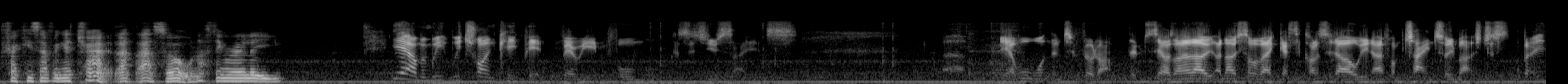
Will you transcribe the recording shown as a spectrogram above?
Trekkies having a chat. That that's all. Nothing really. Yeah, I mean, we, we try and keep it very informal because, as you say, it's um, yeah, we want them to feel like themselves. I know I know some of our guests have kind of said, oh, you know, if I'm chatting too much, just but it,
